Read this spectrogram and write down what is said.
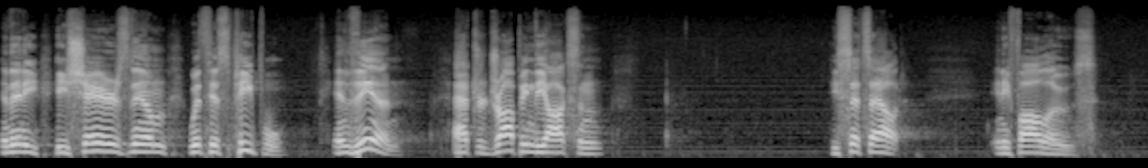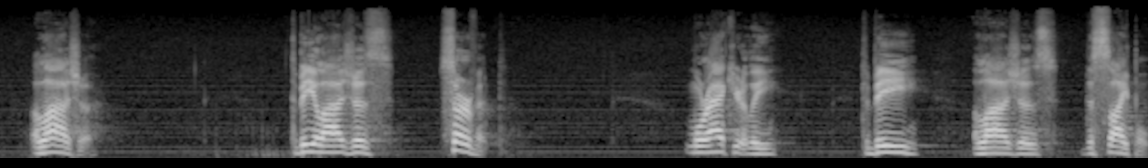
And then he, he shares them with his people. And then, after dropping the oxen, he sets out and he follows Elijah to be Elijah's servant. More accurately, to be Elijah's disciple.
